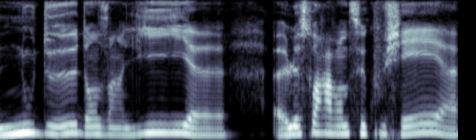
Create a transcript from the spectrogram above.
nous deux dans un lit. Euh, le soir avant de se coucher. euh.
